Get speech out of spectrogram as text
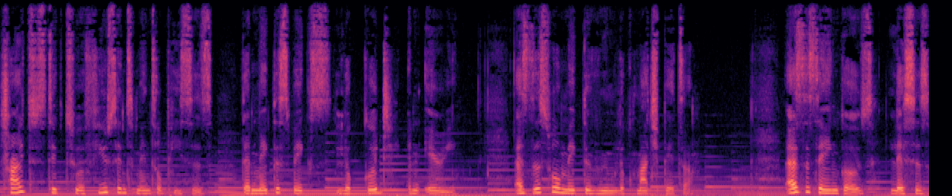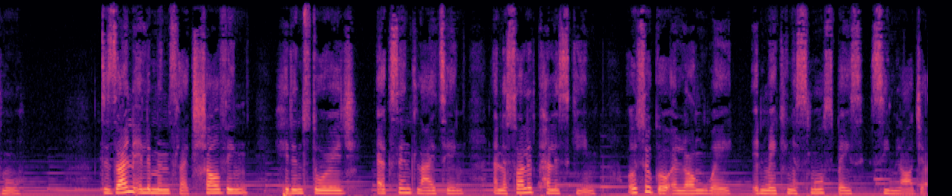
try to stick to a few sentimental pieces that make the space look good and airy, as this will make the room look much better. As the saying goes, less is more. Design elements like shelving, hidden storage, accent lighting, and a solid color scheme also go a long way in making a small space seem larger.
